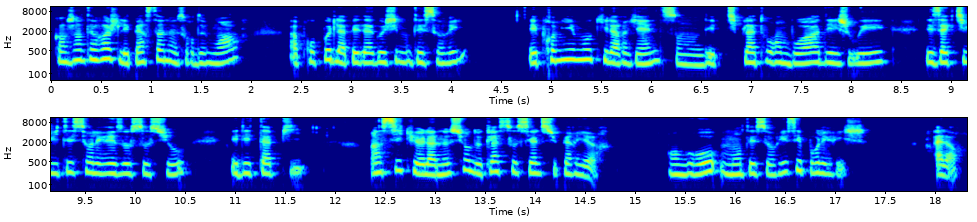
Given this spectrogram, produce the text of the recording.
Quand j'interroge les personnes autour de moi à propos de la pédagogie Montessori, les premiers mots qui leur viennent sont des petits plateaux en bois, des jouets, des activités sur les réseaux sociaux et des tapis, ainsi que la notion de classe sociale supérieure. En gros, Montessori, c'est pour les riches. Alors,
